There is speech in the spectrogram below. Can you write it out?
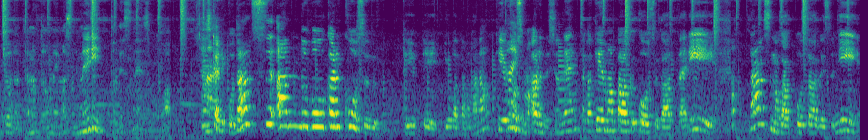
境だったなと思います。メリットですねそこは。確かにこうダンスボーカルコースって言ってよかったのかなっていうコースもあるんですよね、だからテーマパークコースがあったりダンスの学校とは別に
